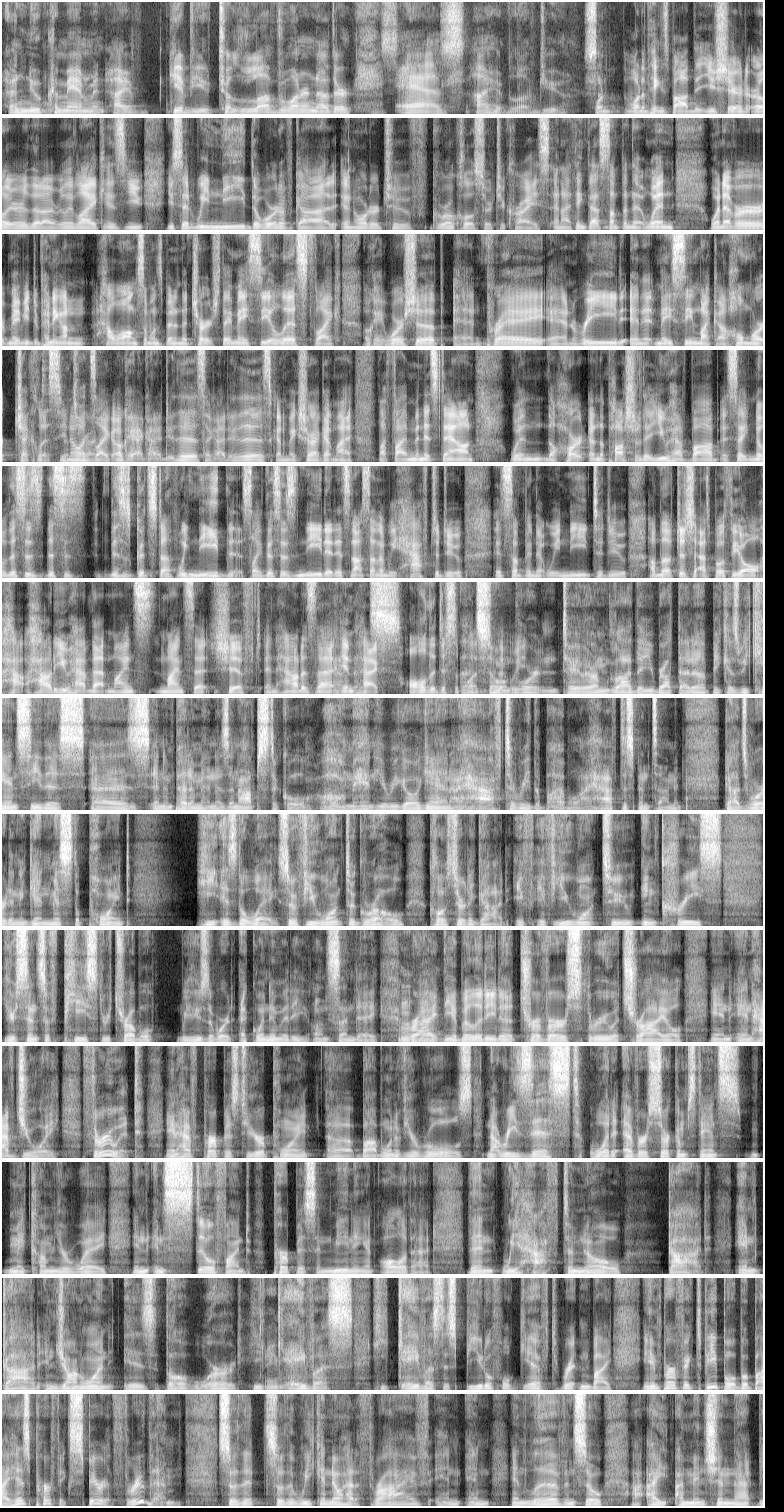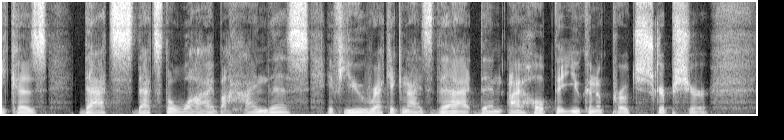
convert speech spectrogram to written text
A new commandment I give you to love one another as I have loved you. One, one of the things, Bob, that you shared earlier that I really like is you you said we need the Word of God in order to f- grow closer to Christ, and I think that's something that when whenever maybe depending on how long someone's been in the church, they may see a list like okay, worship and pray and read, and it may seem like a homework checklist. You know, it's right. like okay, I got to do this, I got to do this, got to make sure I got my my five minutes down. When the heart and the posture that you have, Bob, is saying no, this is this is this is good stuff. We need this. Like this is needed. It's not something we have to do. It's something that we need to do. I'd love to just ask both of y'all how how do you have that mind, mindset shift, and how does that that's- impact all the disciplines? That's so that we- important, Taylor. I'm glad that you brought that up because we can see this as an impediment, as an obstacle. Oh man, here we go again. I have to read the Bible. I have to spend time in God's Word, and again, miss the point. He is the way. So if you want to grow closer to God, if if you want to increase your sense of peace through trouble, we use the word equanimity on Sunday, right? The ability to traverse through a trial and and have joy through it and have purpose. To your point, uh, Bob, one of your rules: not resist whatever circumstance may come your way, and and still find purpose and meaning and all of that. Then we have to know God. And God in John 1 is the Word. He gave us, He gave us this beautiful gift written by imperfect people, but by His perfect Spirit through them, so that so that we can know how to thrive and and and live. And so I, I mention that because that's that's the why behind this. If you recognize that, then I hope that you can approach scripture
